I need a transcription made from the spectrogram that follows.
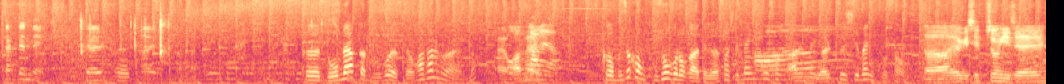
딱 됐네. 네. 아, 그 노메 아까 누구였어요? 화살루나였나? 아니, 어, 화살 나야. 그거 무조건 구석으로 가야 돼. 6시 맨 구석 아. 아니면 12시 맨 구석. 자 여기 집중 이제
